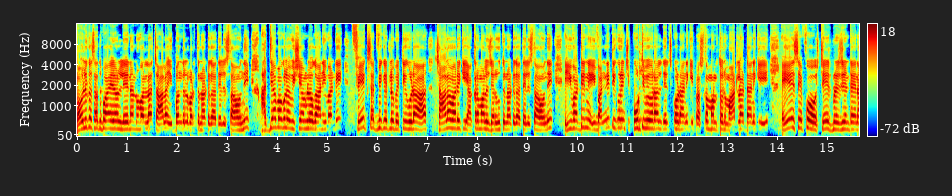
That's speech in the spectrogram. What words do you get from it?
మౌలిక సదుపాయాలు లేనందు వల్ల చాలా ఇబ్బందులు పడుతున్నట్టుగా తెలుస్తా ఉంది. అధ్యాపకుల విషయంలో కానివ్వండి ఫేక్ సర్టిఫికెట్లు పెట్టి కూడా చాలా వరకు అక్రమాలు జరుగుతున్నట్టుగా తెలుస్తా ఉంది. ఈ వాటిని ఇవన్నిటి గురించి పూర్తి వివరాలు తెలుసుకోవడానికి ప్రస్తుతం మనతో మాట్లాడడానికి ఏఎస్ఎఫ్ స్టేట్ ప్రెసిడెంట్ అయిన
